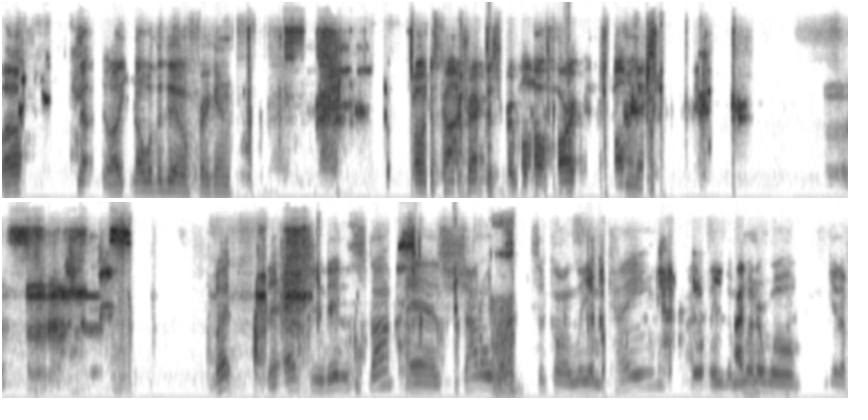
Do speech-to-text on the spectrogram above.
well, no, well, you know what to do. Freaking on his contract to scribble out Hart and almanac. But the action didn't stop as Shadow Work took on Liam Kane. I think the winner will get a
